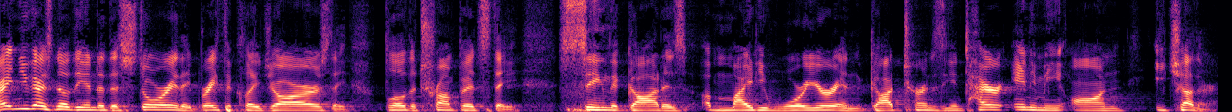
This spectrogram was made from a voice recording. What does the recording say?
right? And you guys know the end of this story. They break the clay jars, they blow the trumpets, they sing that God is a mighty warrior, and God turns the entire enemy on each other.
